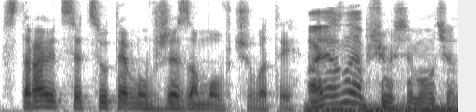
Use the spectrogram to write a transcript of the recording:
стараються цю тему вже замовчувати. А я знаю, почему все молчат.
